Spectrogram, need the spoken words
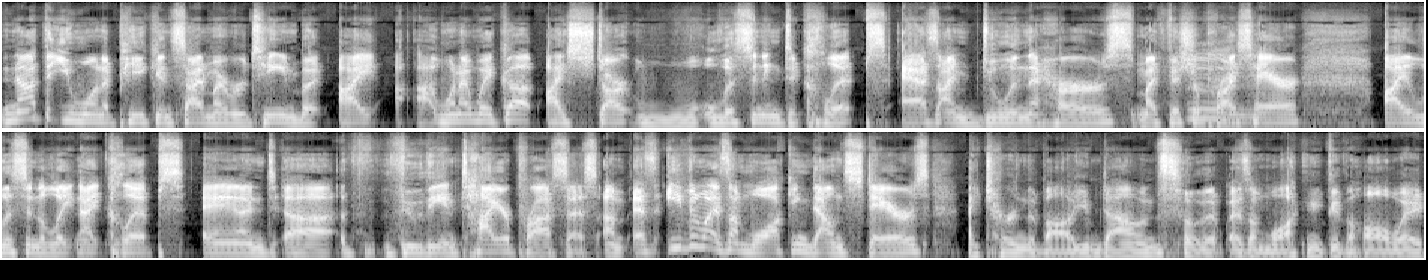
not that you want to peek inside my routine but i, I when i wake up i start w- listening to clips as i'm doing the hers my fisher mm. price hair I listen to late night clips and uh, th- through the entire process. Um, as even as I'm walking downstairs, I turn the volume down so that as I'm walking through the hallway,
